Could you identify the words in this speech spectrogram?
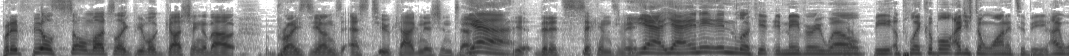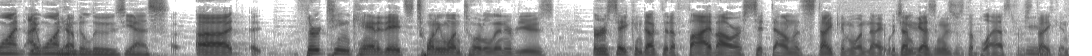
but it feels so much like people gushing about Bryce Young's S two cognition test. Yeah. that it sickens me. Yeah, yeah, and and look, it, it may very well be applicable. I just don't want it to be. I want I want Yeah. him to lose. Yes. uh, 13 candidates, 21 total interviews. Irsay conducted a five hour sit down with Steichen one night, which I'm guessing was just a blast for Steichen.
